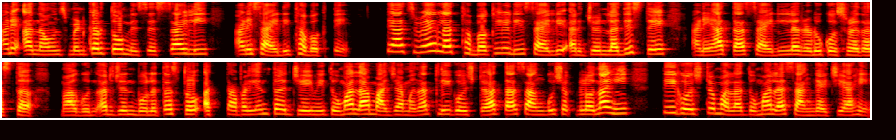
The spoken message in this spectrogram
आणि अनाऊन्समेंट करतो मिसेस सायली आणि सायली थबकते. त्याच वेळेला थबकलेली सायली अर्जुनला दिसते आणि आता सायलीला रडू कोसळत असतं. मागून अर्जुन बोलत असतो आत्तापर्यंत जे मी तुम्हाला माझ्या मनातली गोष्ट आता सांगू शकलो नाही ती गोष्ट मला तुम्हाला सांगायची आहे.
